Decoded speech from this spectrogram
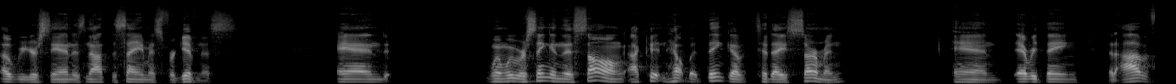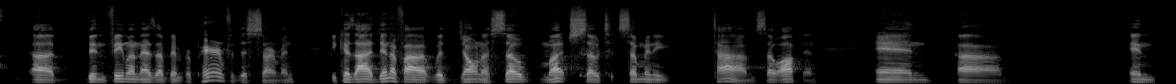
over your sin is not the same as forgiveness. And when we were singing this song, I couldn't help but think of today's sermon and everything that I've uh, been feeling as I've been preparing for this sermon because I identify with Jonah so much, so t- so many times, so often, and um, and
